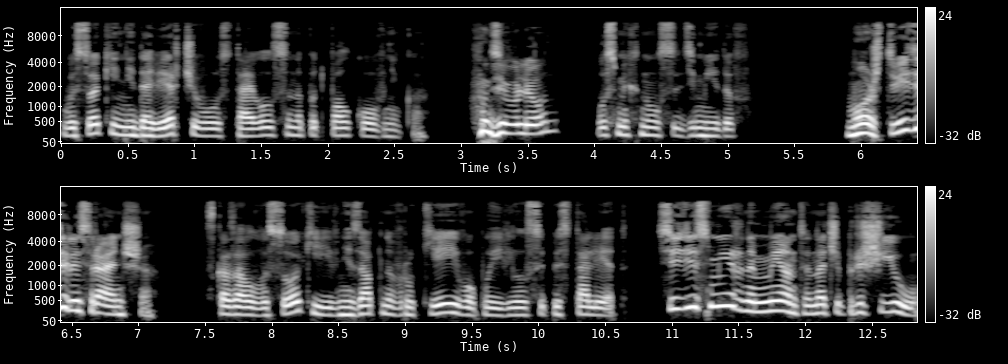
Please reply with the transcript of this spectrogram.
Высокий недоверчиво уставился на подполковника. «Удивлен?» — усмехнулся Демидов. «Может, виделись раньше?» — сказал Высокий, и внезапно в руке его появился пистолет. «Сиди смирно, мент, иначе пришью!»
